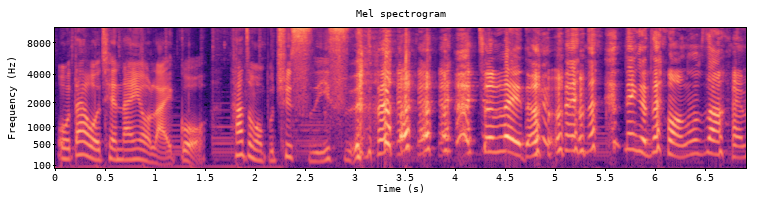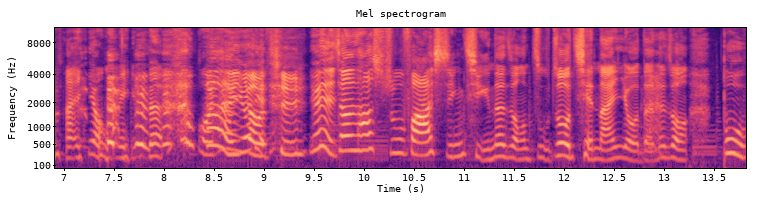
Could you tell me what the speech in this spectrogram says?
我带我前男友来过。他怎么不去死一死 这类的？对，那那个在网络上还蛮有名的，我很有趣，有点像是他抒发心情那种诅咒前男友的那种步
